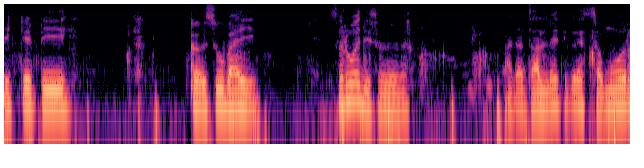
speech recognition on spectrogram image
एकेटी कळसूबाई सर्व दिसत होतं. आता चाललंय तिकडे समोर.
